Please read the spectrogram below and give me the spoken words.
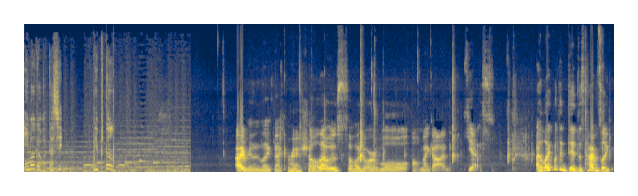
今が私リプトン I really like that commercial. That was so adorable. Oh my god. Yes. I like what they did this time. It's like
